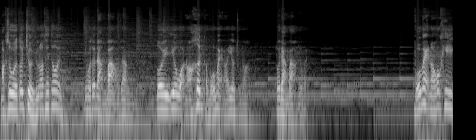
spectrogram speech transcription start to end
Mặc dù là tôi chửi chúng nó thế thôi, nhưng mà tôi đảm bảo rằng tôi yêu bọn nó hơn cả bố mẹ nó yêu chúng nó. Tôi đảm bảo như vậy bố mẹ nó có khi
